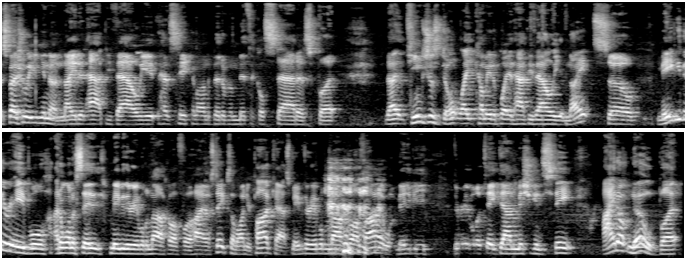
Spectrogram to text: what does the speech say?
especially, you know, night at Happy Valley, it has taken on a bit of a mythical status, but that teams just don't like coming to play at Happy Valley at night. So maybe they're able, I don't want to say maybe they're able to knock off Ohio State because I'm on your podcast. Maybe they're able to knock off Iowa. Maybe they're able to take down Michigan State. I don't know, but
